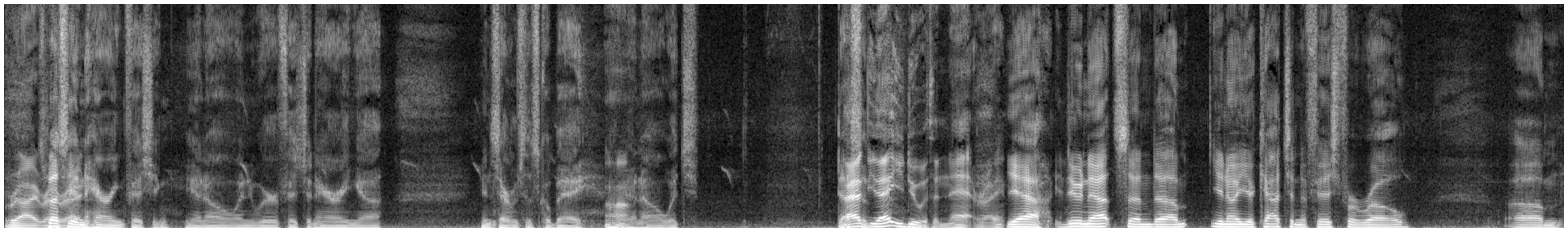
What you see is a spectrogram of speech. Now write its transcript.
Right, right, especially right. in herring fishing. You know, when we were fishing herring uh, in San Francisco Bay, Uh-huh. you know, which that, a- that you do with a net, right? yeah, you do nets and um, you know you're catching the fish for roe. Um,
